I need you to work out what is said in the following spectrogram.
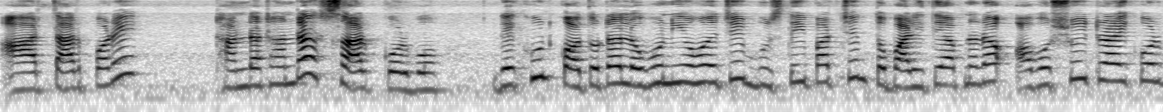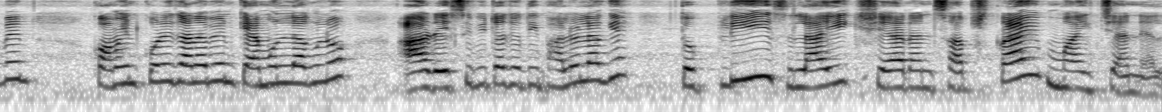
আর তারপরে ঠান্ডা ঠান্ডা সার্ভ করব। দেখুন কতটা লোভনীয় হয়েছে, বুঝতেই পারছেন? তো বাড়িতে আপনারা অবশ্যই ট্রাই করবেন কমেন্ট করে জানাবেন কেমন লাগল। আর রেসিপিটা যদি ভালো লাগে, তো please like share and subscribe my channel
